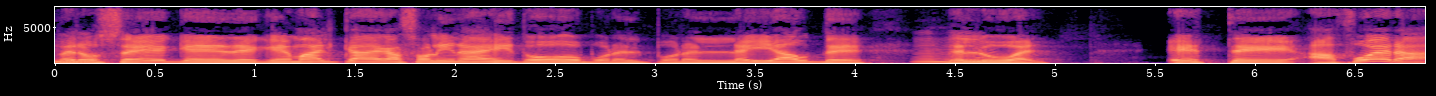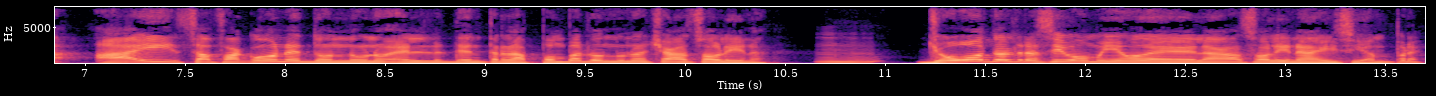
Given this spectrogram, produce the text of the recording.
Pero sé que de qué marca de gasolina es y todo por el, por el layout de, del lugar. Este, afuera hay zafacones donde uno, el- de entre las pompas donde uno echa gasolina. Yo boto el recibo mío de la gasolina ahí siempre.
